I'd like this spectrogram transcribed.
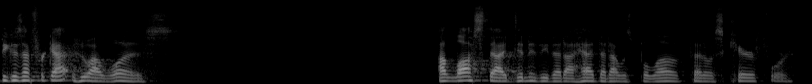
Because I forgot who I was. I lost the identity that I had, that I was beloved, that I was cared for.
